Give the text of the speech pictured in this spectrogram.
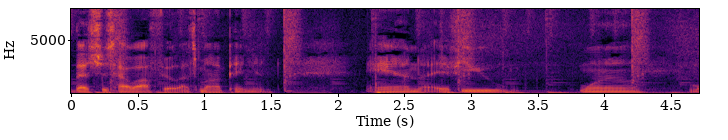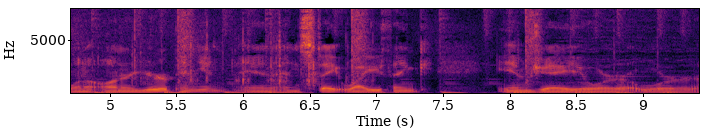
that's just how I feel. That's my opinion. And if you want to want to honor your opinion and, and state why you think MJ or or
